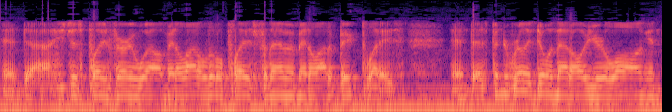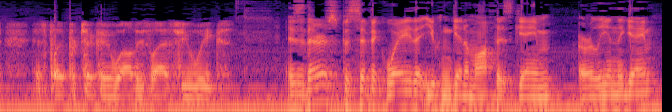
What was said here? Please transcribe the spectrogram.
and uh, he's just played very well. Made a lot of little plays for them, and made a lot of big plays, and has been really doing that all year long, and has played particularly well these last few weeks. Is there a specific way that you can get him off his game early in the game?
